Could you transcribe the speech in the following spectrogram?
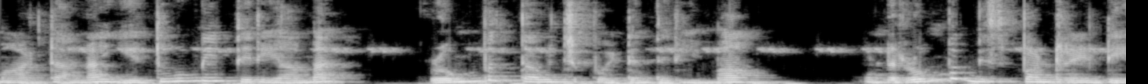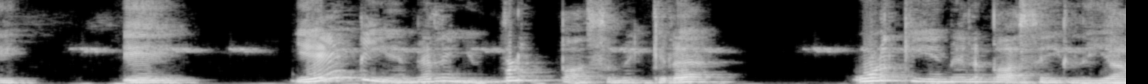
மாட்டானா எதுவுமே தெரியாம ரொம்ப தவிச்சு போயிட்டேன் தெரியுமா? உன்னை ரொம்ப மிஸ் பண்றேன்டி ஏய் ஏன்டி என் மேல இவ்வளவு பாசம் வைக்கிற? உனக்கு என் மேல பாசம் இல்லையா?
